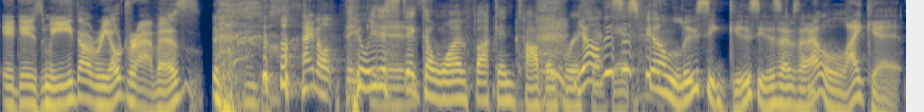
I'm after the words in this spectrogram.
It is me, the real Travis. I don't think Can we it just is. stick to one fucking topic for a Yo, second? this is feeling loosey goosey this episode. I like it.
